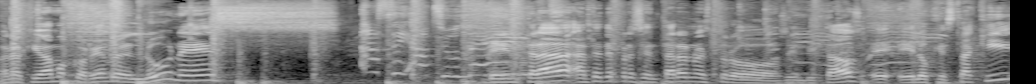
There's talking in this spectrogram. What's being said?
Bueno, aquí vamos corriendo el lunes. De entrada, antes de presentar a nuestros invitados, eh, eh, lo que está aquí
